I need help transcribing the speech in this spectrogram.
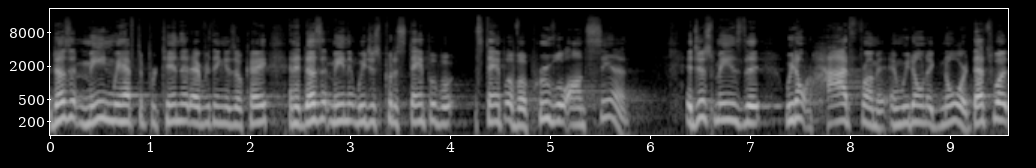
It doesn't mean we have to pretend that everything is okay, and it doesn't mean that we just put a stamp of, stamp of approval on sin. It just means that we don't hide from it and we don't ignore it. That's what,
